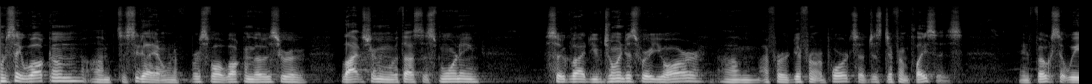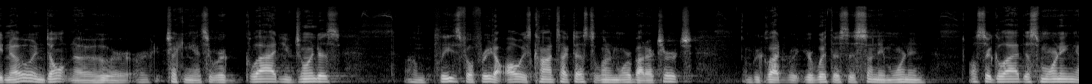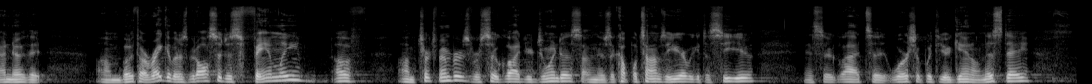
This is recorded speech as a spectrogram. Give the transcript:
I want to say welcome um, to Citylight. I want to first of all welcome those who are live streaming with us this morning. So glad you've joined us where you are. Um, I've heard different reports of just different places and folks that we know and don't know who are, are checking in. So we're glad you've joined us. Um, please feel free to always contact us to learn more about our church. And we're glad you're with us this Sunday morning. Also glad this morning. I know that um, both our regulars, but also just family of um, church members. We're so glad you joined us. There's a couple times a year we get to see you and so glad to worship with you again on this day.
